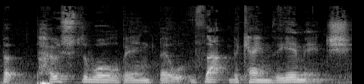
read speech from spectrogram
But post the wall being built, that became the image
